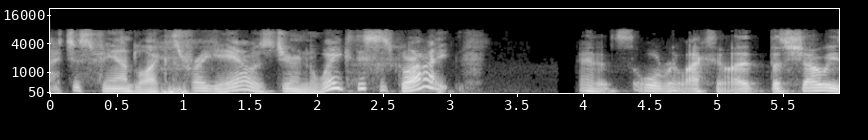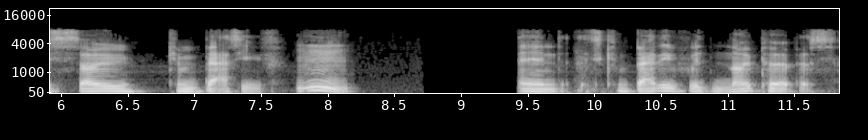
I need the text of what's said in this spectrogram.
I just found like three hours during the week. This is great. And it's all relaxing. The show is so combative, Mm. and it's combative with no purpose,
